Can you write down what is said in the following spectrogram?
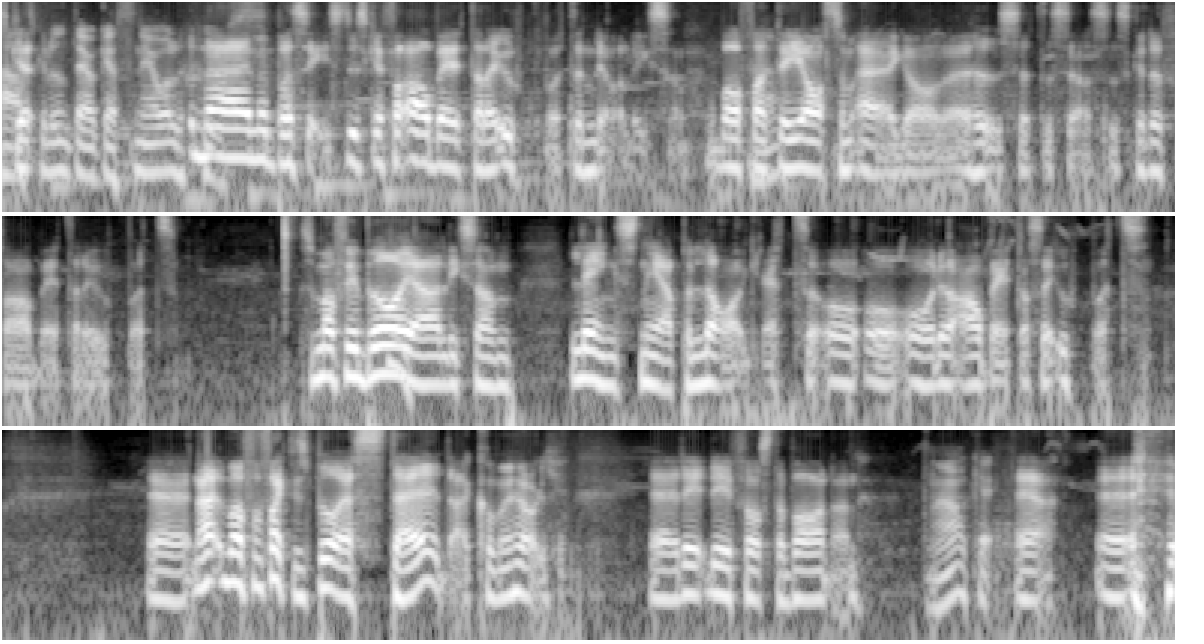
Här Ska- ska du inte åka snålskjuts. nej men precis. Du ska få arbeta dig uppåt ändå liksom. Bara för Ja. att det är jag som äger eh, huset och så. Så ska du få arbeta dig uppåt. Så man får ju börja liksom längst ner på lagret och, och, och då arbeta sig uppåt. Eh, nej, man får faktiskt börja städa, jag ihåg. Eh, det, det är första banan. Ja, okej. Ja. Eh,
